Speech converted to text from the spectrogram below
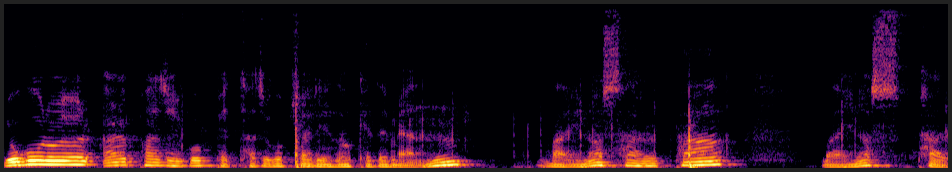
요거를 알파 제곱 베타 제곱 자리에 넣게 되면 마이너스 알파 마이너스 8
